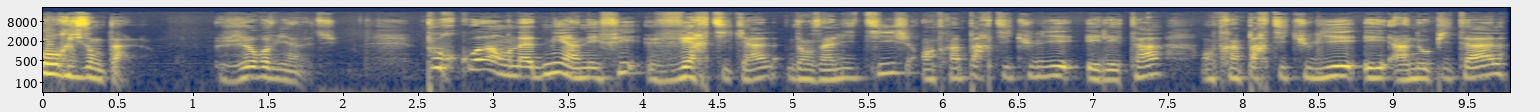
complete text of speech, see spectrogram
horizontale. Je reviens là-dessus. Pourquoi on admet un effet vertical dans un litige entre un particulier et l'État, entre un particulier et un hôpital,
